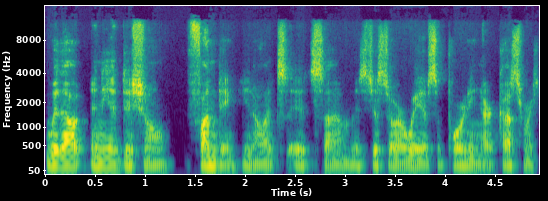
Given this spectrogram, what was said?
without any additional funding. You know, it's it's um, it's just our way of supporting our customers,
